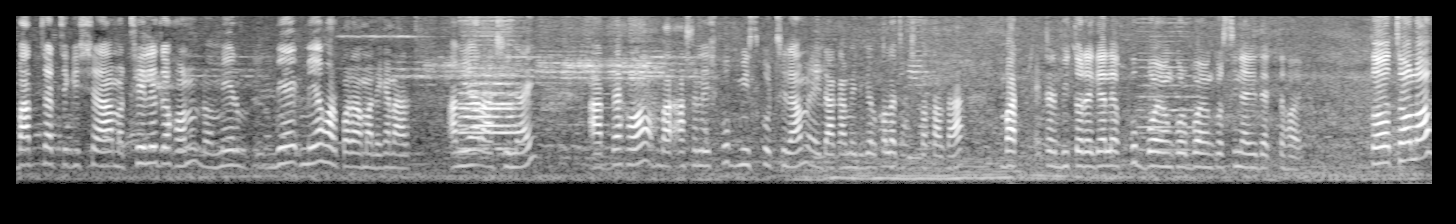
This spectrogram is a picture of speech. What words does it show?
বাচ্চার চিকিৎসা, আমার ছেলে যখন, মেয়ের, মেয়ে- হওয়ার পরে আমার এখানে আর, আমি আর আসি নাই। আর দেখো আসলে খুব মিস করছিলাম এই ঢাকা মেডিকেল কলেজ হাসপাতালটা বাট এটার ভিতরে গেলে খুব ভয়ঙ্কর ভয়ঙ্কর সিনারি দেখতে হয়। তো চলো,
